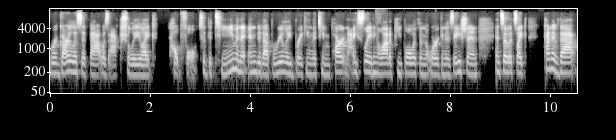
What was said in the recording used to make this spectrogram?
regardless if that was actually like helpful to the team. And it ended up really breaking the team apart and isolating a lot of people within the organization. And so it's like kind of that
